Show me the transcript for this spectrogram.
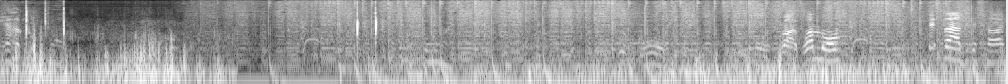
Yeah, Right, one more. Bit further this time.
